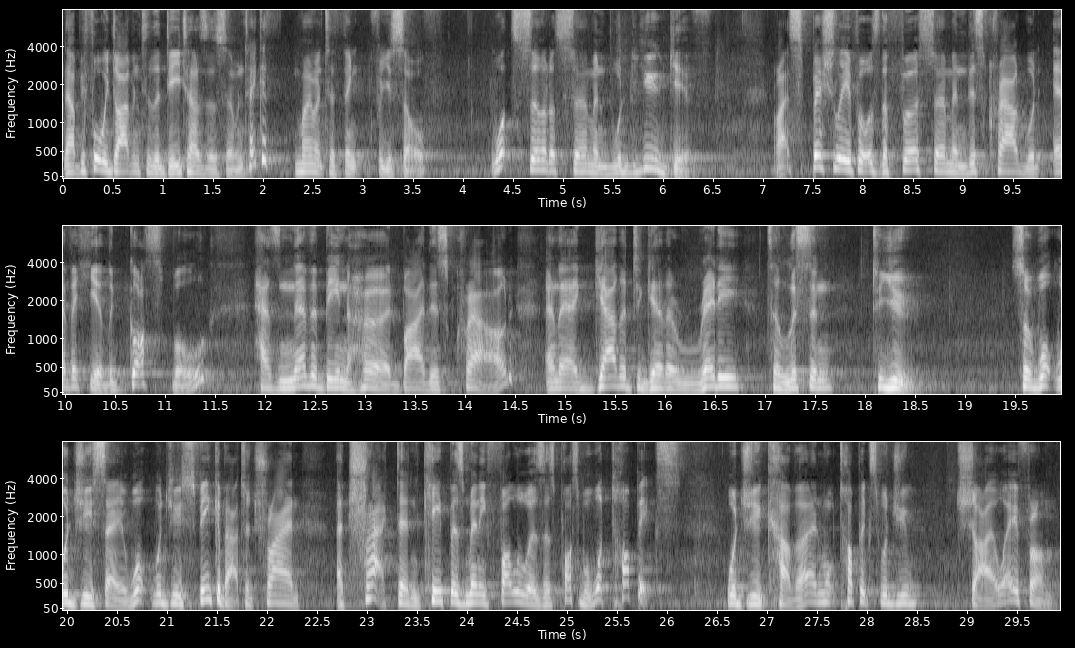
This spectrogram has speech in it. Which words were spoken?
Now, before we dive into the details of the sermon, take a moment to think for yourself what sort of sermon would you give? right? Especially if it was the first sermon this crowd would ever hear. The gospel has never been heard by this crowd, and they are gathered together ready to listen to you. So, what would you say? What would you speak about to try and attract and keep as many followers as possible? What topics would you cover, and what topics would you shy away from?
